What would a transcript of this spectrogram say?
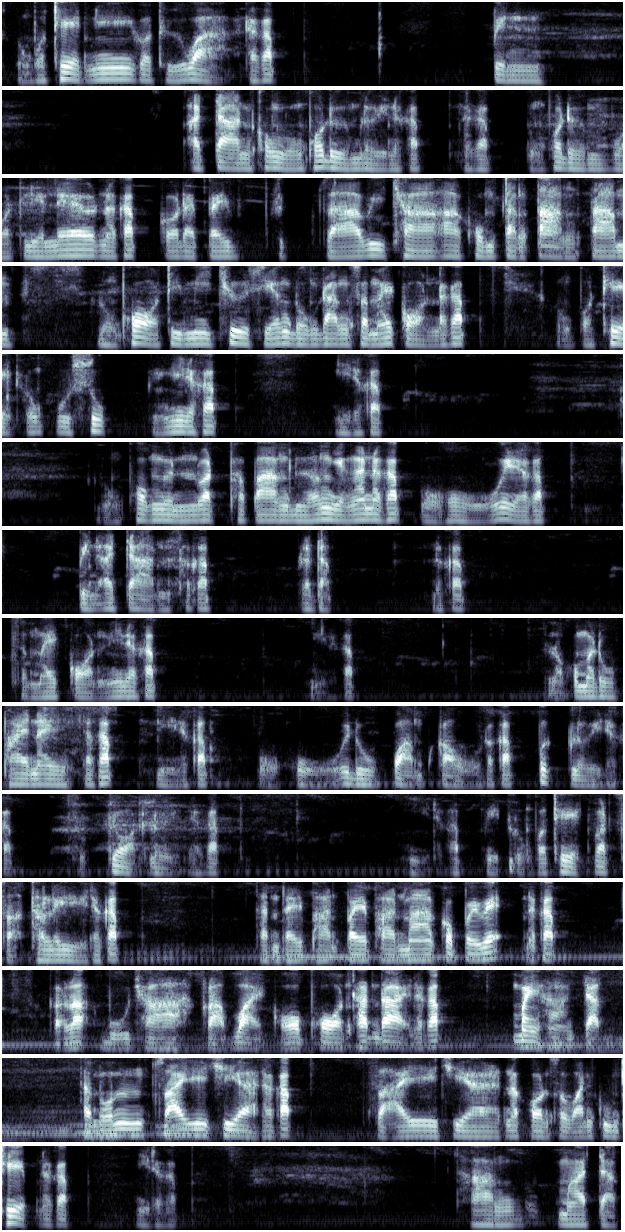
หลวงพ่อเทศนี่ก็ถือว่านะครับ เป็นอาจารย์ของหลวงพ่อเดิมเลยนะครับนะครับ หลวงพ่อเดิมบวชเรียนแล้วนะครับ ก็ได้ไปศึกษาวิชาอาคมต่างๆ ตามหลวงพ่อที่มีชื่อเสียงโด่งดังสมัยก่อนนะครับ หลวงพ่อเทศหลวงปู่สุขอย่างนี้นะครับ นี่นะครับ หลวงพ่อเงินวัดพระปางเหลืองอย่างนั้นนะครับ โอ้โหนะครับ เป็นอาจารย์นะครับ ระดับนะครับ สมัยก่อนนี้นะครับนี่นะครับ เราก็มาดูภายในนะครับ นี่นะครับโอ้โหดูความเก่านะครับ ปึ๊กเลยนะครับ สุดยอดเลยนะครับนี่นะครับปิดหลวงพ่อเทศวัดสะทะเลนะครับท่านใดผ่านไปผ่านมาก็ไปแวะนะครับกระบูชากราบไหว้ขอพรท่านได้นะครับ ไม่ห่างจากถนนสายเอเชียนะครับ สายเอเชียนครสวรรค์กรุงเทพนะครับ นี่นะครับ ทางมาจาก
